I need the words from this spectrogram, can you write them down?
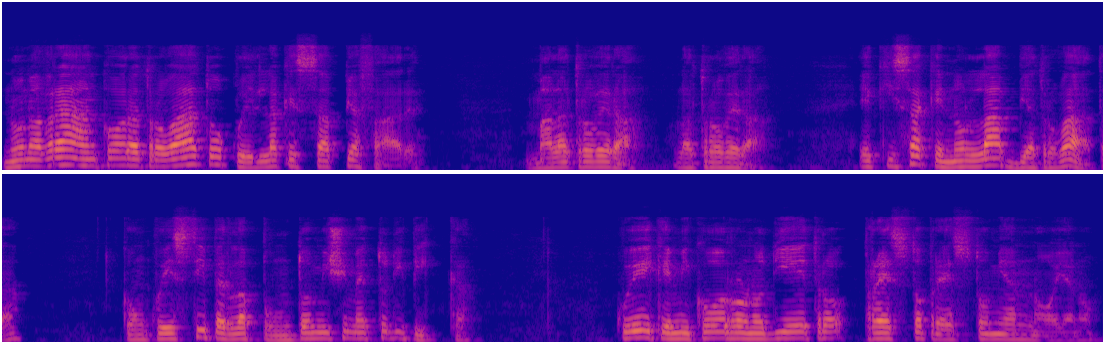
non avrà ancora trovato quella che sappia fare ma la troverà la troverà. E chissà che non l'abbia trovata? Con questi per l'appunto mi ci metto di picca. Quei che mi corrono dietro presto presto mi annoiano.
